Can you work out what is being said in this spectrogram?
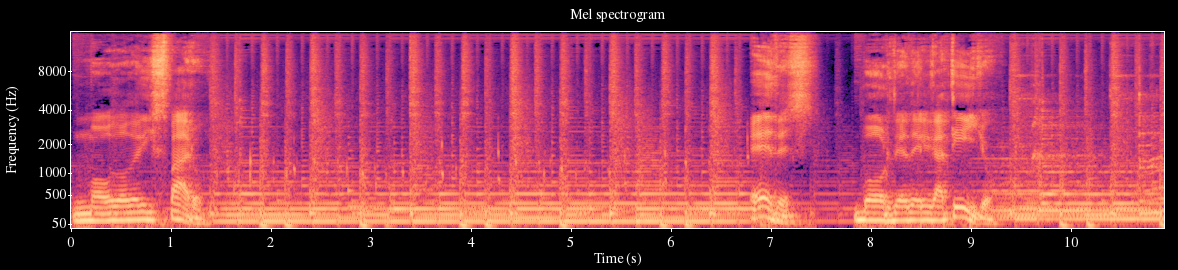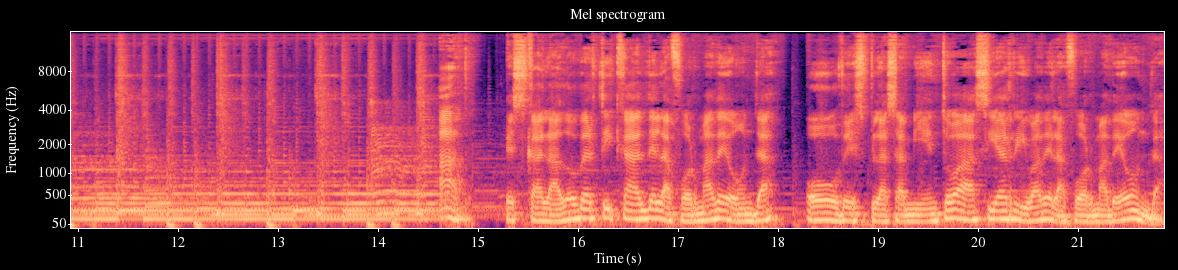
modo de disparo. Edes, borde del gatillo. Up, escalado vertical de la forma de onda o desplazamiento hacia arriba de la forma de onda.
